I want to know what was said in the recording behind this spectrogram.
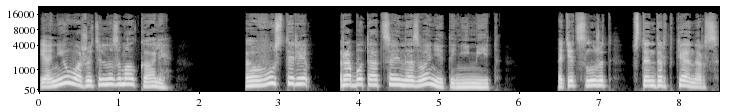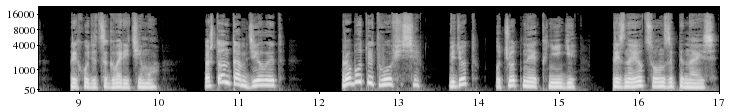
и они уважительно замолкали. В Вустере работа отца и названия-то не имеет. Отец служит в Стендарт Кеннерс, приходится говорить ему. А что он там делает? Работает в офисе, ведет учетные книги, признается он, запинаясь.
